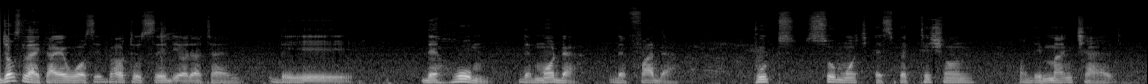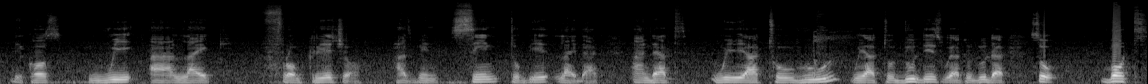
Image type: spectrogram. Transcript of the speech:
just like I was about to say the other time, the the home, the mother, the father, put so much expectation on the man child because we are like from creation has been seen to be like that. And that we are to rule we are to do this we are to do that. So but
